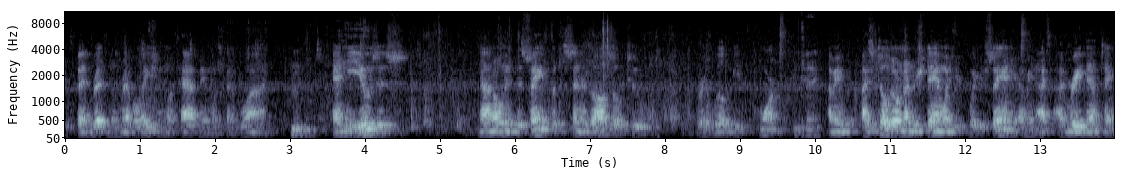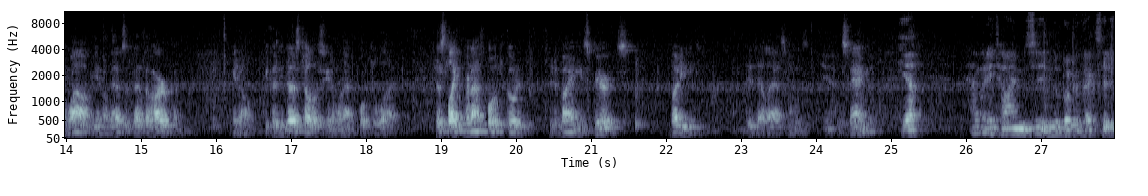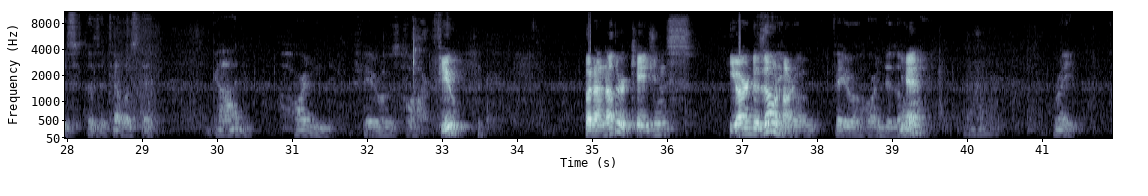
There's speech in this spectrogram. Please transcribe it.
it's been written in Revelation what's happening, what's gonna go on. Mhm. And he uses not only the saints, but the sinners also to, for his will to be performed. Okay. I mean, I still don't understand what you're, what you're saying here. I mean, I, I'm reading it, I'm saying, wow, you know, that's, a- that's a hard one. You know, because he does tell us, you know, we're not supposed to lie. Just like we're not supposed to go to, to divining spirits, but he did that last one with- with Samuel. Yeah, How many times in the book of Exodus does it tell us that God hardened Pharaoh's heart? Few. But on other occasions, he hardened his own heart. Pharaoh- Pharaoh hardened his own Yeah. Right.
